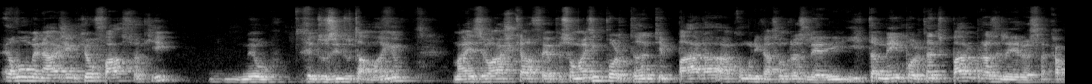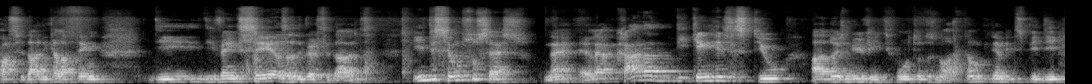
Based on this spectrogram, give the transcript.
é uma homenagem que eu faço aqui, meu reduzido tamanho, mas eu acho que ela foi a pessoa mais importante para a comunicação brasileira e, e, também importante para o brasileiro, essa capacidade que ela tem de, de vencer as adversidades e de ser um sucesso. Né? Ela é a cara de quem resistiu a 2020, como todos nós. Então eu queria me despedir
